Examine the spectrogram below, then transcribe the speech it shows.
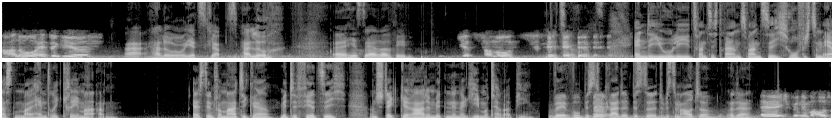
Hallo, Hedwig hier. Ah, hallo, jetzt klappt's. Hallo. Äh, hier ist der Ravin. Jetzt haben wir uns. Ende Juli 2023 rufe ich zum ersten Mal Hendrik Krämer an. Er ist Informatiker, Mitte 40 und steckt gerade mitten in der Chemotherapie. Wo bist du gerade? Bist du, du bist im Auto? Oder? Äh, ich bin im Auto,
